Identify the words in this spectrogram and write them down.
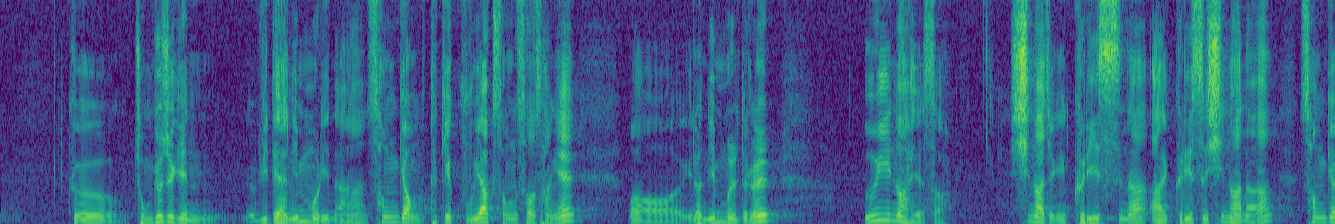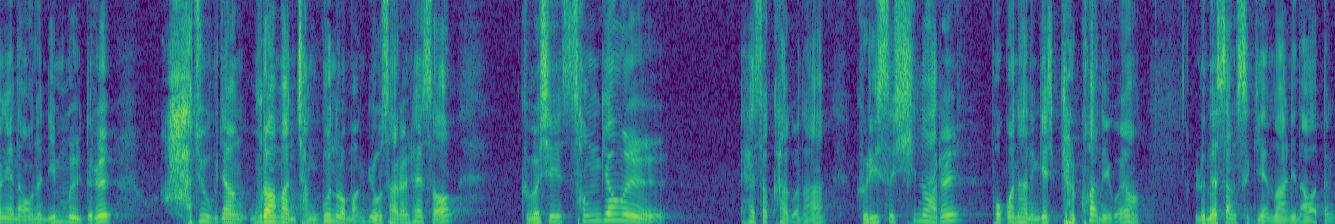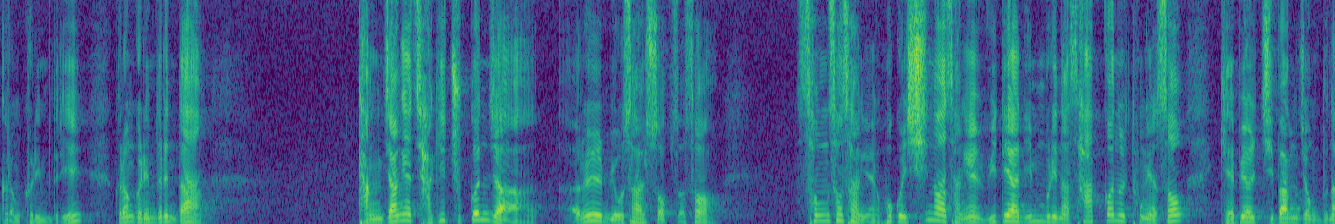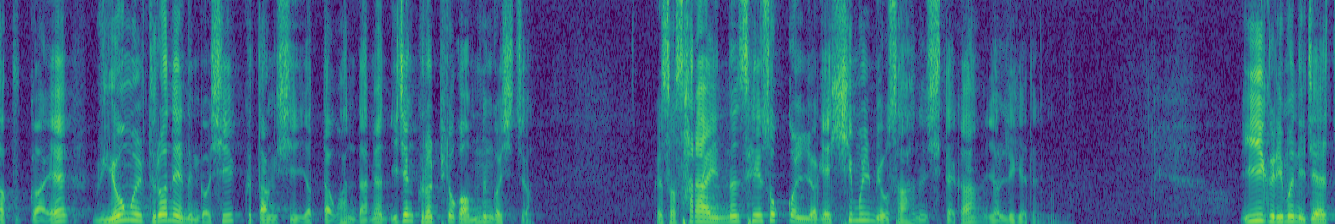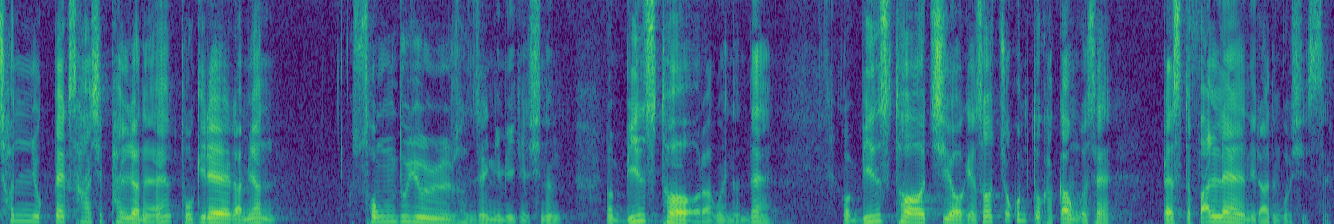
그 종교적인 위대한 인물이나 성경 특히 구약 성서상의 뭐 이런 인물들을 의인화해서 신화적인 그리스나 아 그리스 신화나 성경에 나오는 인물들을 아주 그냥 우람한 장군으로 막 묘사를 해서 그것이 성경을 해석하거나 그리스 신화를 복원하는 게 결코 아니고요. 르네상스기에 많이 나왔던 그런 그림들이 그런 그림들은 다 당장의 자기 주권자를 묘사할 수 없어서 성서상의 혹은 신화상의 위대한 인물이나 사건을 통해서 개별 지방 정부나 국가의 위용을 드러내는 것이 그 당시였다고 한다면 이젠 그럴 필요가 없는 것이죠. 그래서 살아있는 세속 권력의 힘을 묘사하는 시대가 열리게 되는 겁니다. 이 그림은 이제 1648년에 독일에 가면 송두율 선생님이 계시는 민스터라고 있는데 그 민스터 지역에서 조금 또 가까운 곳에 베스트 팔렌이라는 곳이 있어요.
